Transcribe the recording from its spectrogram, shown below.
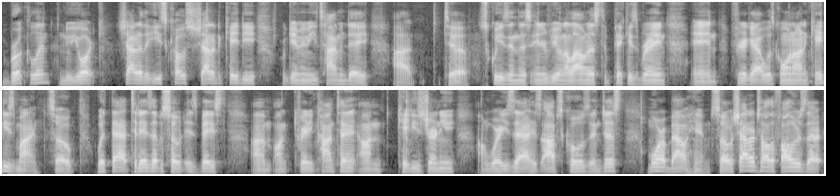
Brooklyn, New York. Shout out to the East Coast. Shout out to KD for giving me time and day uh, to squeeze in this interview and allowing us to pick his brain and figure out what's going on in KD's mind. So, with that, today's episode is based um, on creating content on KD's journey, on where he's at, his obstacles, and just more about him. So, shout out to all the followers that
